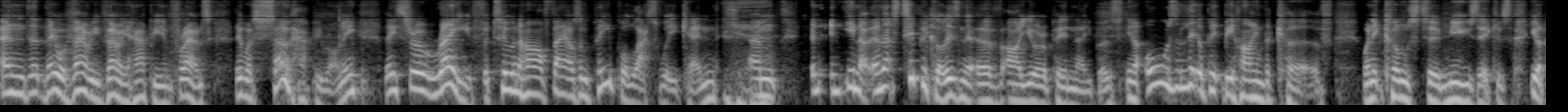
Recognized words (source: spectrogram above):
And uh, they were very, very happy in France. They were so happy, Ronnie. They threw a rave for two and a half thousand people last weekend. Um, and, and, you know, and that's typical, isn't it, of our European neighbours? You know, always a little bit behind the curve when it comes to music. As you know,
